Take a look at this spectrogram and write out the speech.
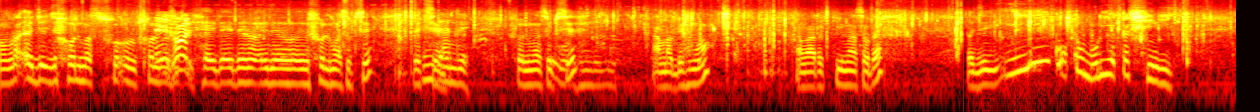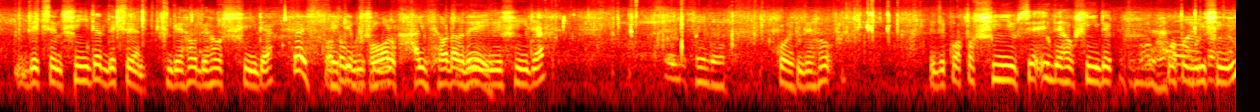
আমরা এই যে এই যে শোল মাছ শোল শোল এই মাছ শোল। এই যে- এই যে এই যে শোল মাছ উঠছে দেখছেন? শোল মাছ উঠছে। আমরা দেখব আমার কি মাছ ওটা? ওই যে ই কত বুড়ি একটা শিঙি। দেখছেন শিঙিটা দেখছেন? দেহ দেহ সিঁড়িটা। খাওয়াটা রে এই যে শিঙিটা কই? দেহ এই যে কত শিঙি উঠছে এই দেহ শিঙিটা কত বুড়ি শিঙি।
